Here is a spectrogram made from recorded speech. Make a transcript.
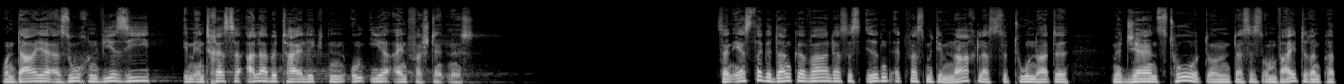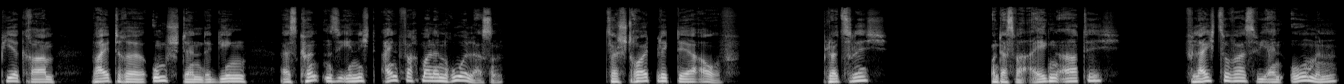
und daher ersuchen wir Sie im Interesse aller Beteiligten um Ihr Einverständnis. Sein erster Gedanke war, dass es irgendetwas mit dem Nachlass zu tun hatte, mit Jans Tod und dass es um weiteren Papierkram, weitere Umstände ging, als könnten sie ihn nicht einfach mal in Ruhe lassen. Zerstreut blickte er auf. Plötzlich, und das war eigenartig, vielleicht sowas wie ein Omen,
